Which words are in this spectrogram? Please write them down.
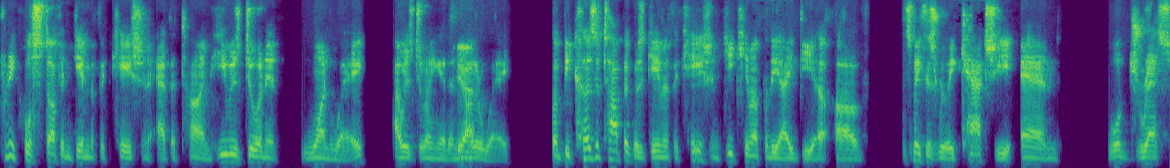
pretty cool stuff in gamification at the time. He was doing it one way, I was doing it another yeah. way. But because the topic was gamification, he came up with the idea of let's make this really catchy and we'll dress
